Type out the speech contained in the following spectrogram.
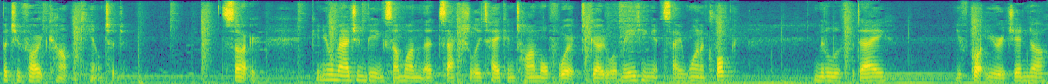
but your vote can't be counted. So, can you imagine being someone that's actually taken time off work to go to a meeting at, say, one o'clock, middle of the day? You've got your agenda,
